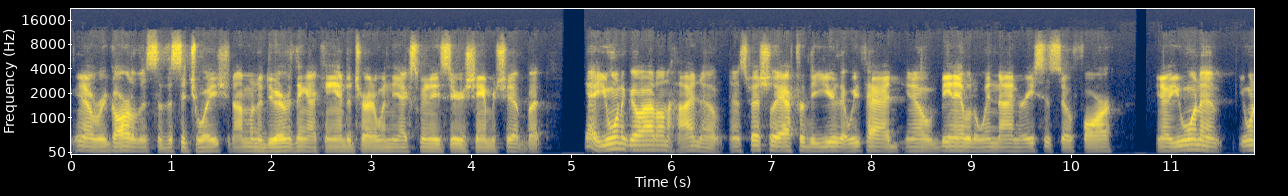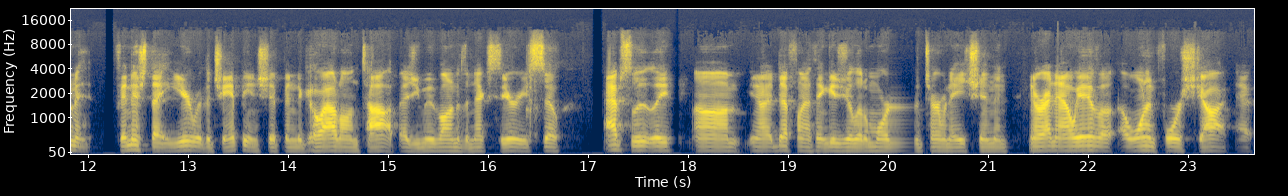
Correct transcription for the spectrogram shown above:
you know, regardless of the situation, I'm going to do everything I can to try to win the Xfinity Series championship. But yeah, you want to go out on a high note, and especially after the year that we've had, you know, being able to win nine races so far. You know, you want to you want to finish that year with a championship and to go out on top as you move on to the next series. So, absolutely, um, you know, it definitely I think gives you a little more determination. And you know, right now we have a, a one in four shot at,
